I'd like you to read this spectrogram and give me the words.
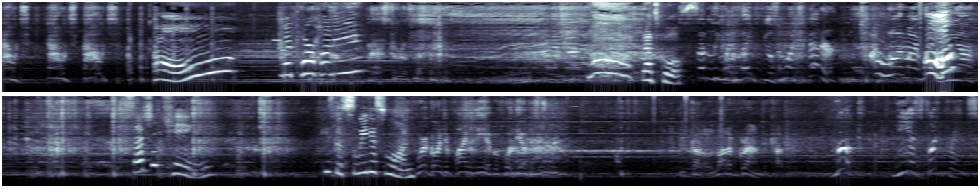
Ouch, ouch, ouch. Oh, my poor honey. Master of luck. That's cool. Suddenly my leg feels much better. I'm on my way, Aw. Such a king. He's the sweetest one. We're going to find Nya before the others do. We've got a lot of ground to cover. Look, Nya's footprints.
